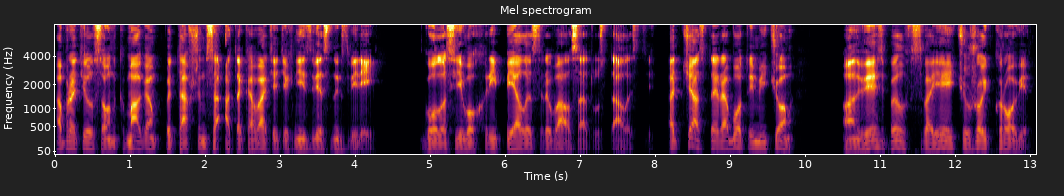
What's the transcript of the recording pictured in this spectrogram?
Обратился он к магам, пытавшимся атаковать этих неизвестных зверей. Голос его хрипел и срывался от усталости, от частой работы мечом. Он весь был в своей чужой крови.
